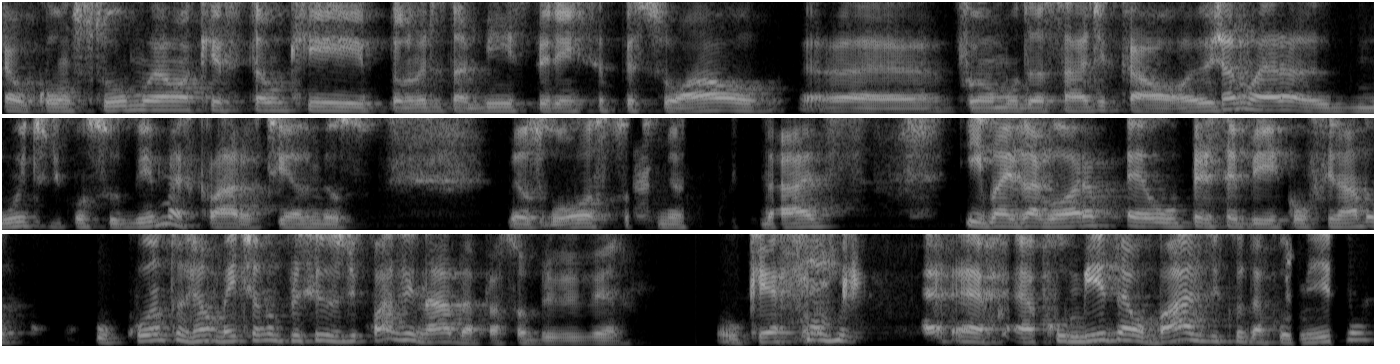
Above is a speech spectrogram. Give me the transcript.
É, o consumo é uma questão que, pelo menos na minha experiência pessoal, é, foi uma mudança radical. Eu já não era muito de consumir, mas claro, eu tinha meus, meus gostos, minhas necessidades, e mas agora eu percebi, confinado, o quanto realmente eu não preciso de quase nada para sobreviver. O que é, é, é, é, a comida é o básico da comida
